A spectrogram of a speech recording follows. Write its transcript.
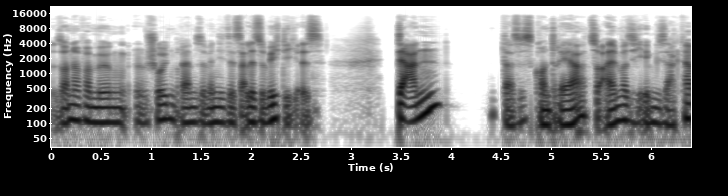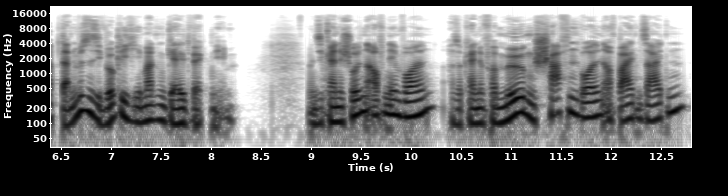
Sondervermögen, äh, Schuldenbremse, wenn die das alles so wichtig ist, dann das ist konträr zu allem, was ich eben gesagt habe, dann müssen sie wirklich jemandem Geld wegnehmen. Wenn sie keine Schulden aufnehmen wollen, also keine Vermögen schaffen wollen auf beiden Seiten,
